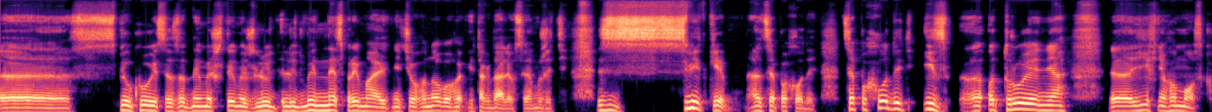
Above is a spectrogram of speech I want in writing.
е, спілкуються з одними ж тими ж люд- людьми, не сприймають нічого нового і так далі в своєму житті. Звідки це походить? Це походить із е, отруєння е, їхнього мозку.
